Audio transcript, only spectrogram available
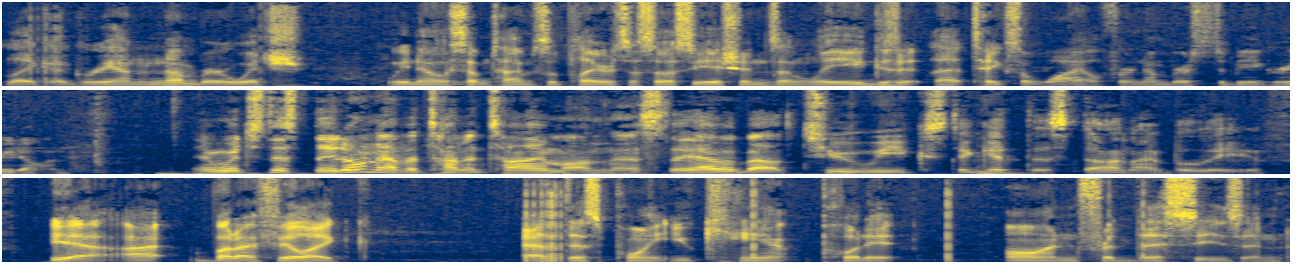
like agree on a number which we know sometimes with players associations and leagues it, that takes a while for numbers to be agreed on. In which this they don't have a ton of time on this. They have about two weeks to get this done, I believe. Yeah, I, but I feel like at this point you can't put it on for this season.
